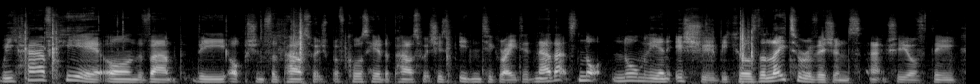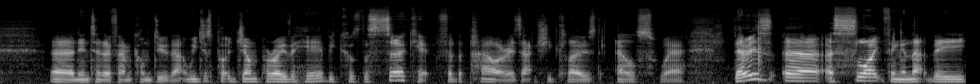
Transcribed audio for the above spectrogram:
we have here on the VAMP the option for the power switch, but of course here the power switch is integrated. Now that's not normally an issue because the later revisions actually of the uh, Nintendo Famicom do that. We just put a jumper over here because the circuit for the power is actually closed elsewhere. There is uh, a slight thing in that the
